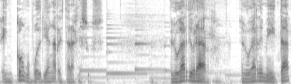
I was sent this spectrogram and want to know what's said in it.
en cómo podrían arrestar a Jesús. En lugar de orar, en lugar de meditar,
